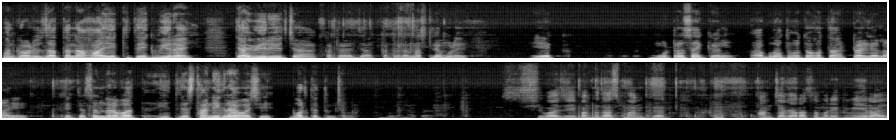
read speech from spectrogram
मानकरवाडीला जाताना हा एक तिथे एक विहीर आहे. त्या विहिरीच्या कटाळ्याच्या कटाडा नसल्यामुळे एक मोटरसायकल अपघात होता होता टळलेला आहे. त्याच्या संदर्भात इथले स्थानिक रहिवासी बोलतात तुमच्याकडे शिवाजी भानुदास मानकर आमच्या घरासमोर एक विहीर आहे.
